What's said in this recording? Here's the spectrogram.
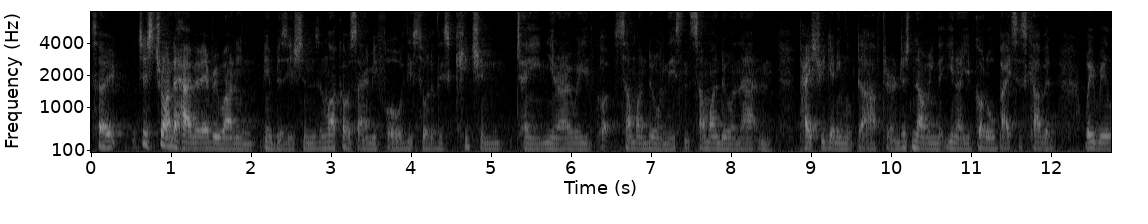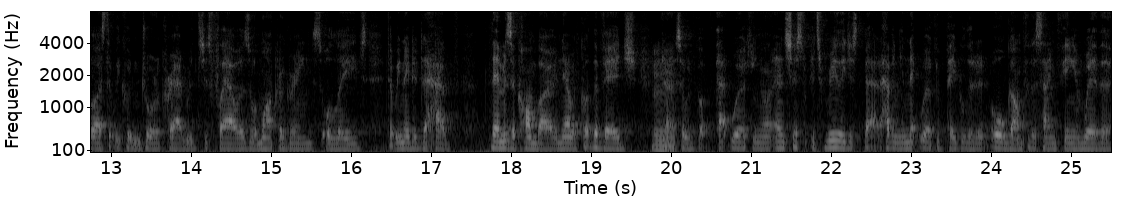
So just trying to have everyone in, in positions, and like I was saying before, with this sort of this kitchen team, you know, where you've got someone doing this and someone doing that, and pastry getting looked after, and just knowing that you know you've got all bases covered. We realised that we couldn't draw a crowd with just flowers or microgreens or leaves; that we needed to have them as a combo. Now we've got the veg, you know, so we've got that working on, and it's just it's really just about having a network of people that are all gone for the same thing, and we're the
